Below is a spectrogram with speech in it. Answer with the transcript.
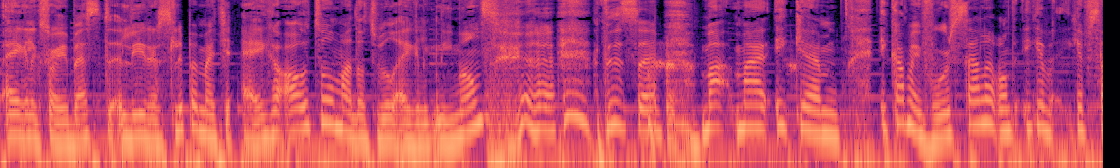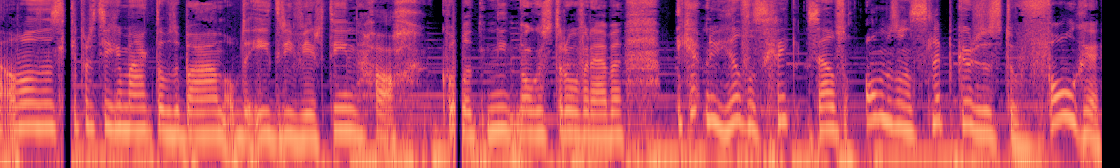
eigenlijk zou je best leren slippen met je eigen auto, maar dat wil eigenlijk niemand. dus, eh, maar maar ik, ehm, ik kan me voorstellen, want ik heb, ik heb zelf eens een slippertje gemaakt op de baan, op de E314. Ach, ik wil het niet nog eens erover hebben. Ik heb nu heel veel schrik, zelfs om zo'n slipcursus te volgen.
